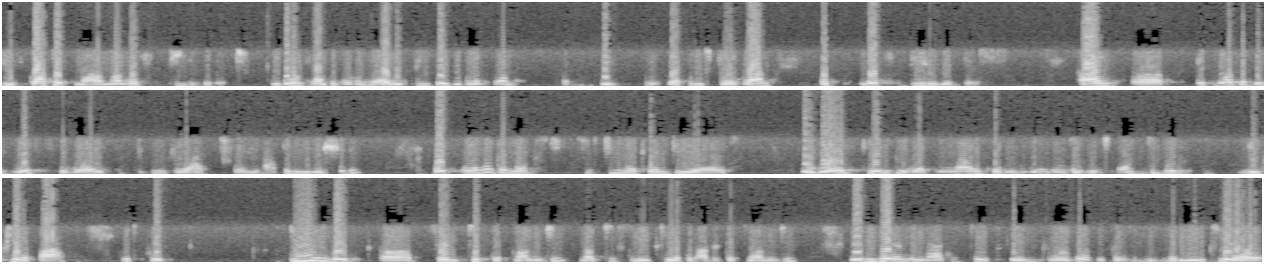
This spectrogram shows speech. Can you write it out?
we've got it now. Now let's deal with it. We don't want to go to war with people. We don't want a big weapons program. But let's deal with this. And uh, it was a big risk. The world didn't react very happily initially. But over the next 15 or 20 years, the world came to recognize that India was a responsible nuclear power. It could deal with uh, sensitive technology, not just nuclear, but other technology. India and the United States came closer because the nuclear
